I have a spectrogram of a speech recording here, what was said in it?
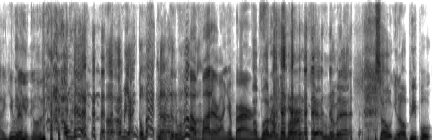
are you really going back? oh yeah, I, I, mean I can go back now because really? remember a butter on your burns, a butter on your burns. yeah, remember that. So you know, people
